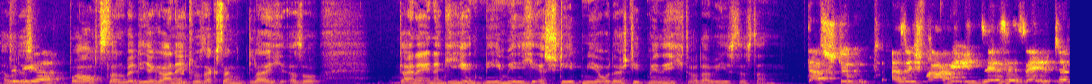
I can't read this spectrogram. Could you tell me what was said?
Aber das ja. braucht es dann bei dir gar nicht. Du sagst dann gleich, also deiner Energie entnehme ich, es steht mir oder steht mir nicht. Oder wie ist das dann? Das stimmt. Also ich frage ihn sehr, sehr selten.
